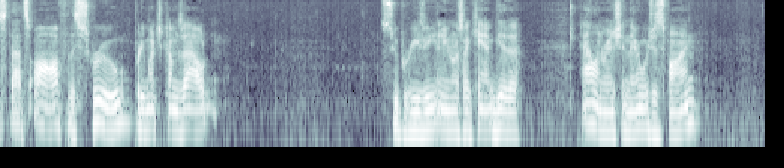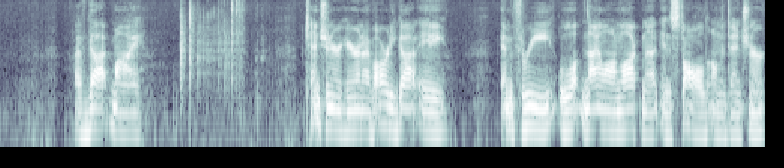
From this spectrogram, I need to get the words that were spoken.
Once that's off, the screw pretty much comes out. Super easy. And you notice I can't get a Allen wrench in there, which is fine. I've got my tensioner here, and I've already got a M3 nylon lock nut installed on the tensioner.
